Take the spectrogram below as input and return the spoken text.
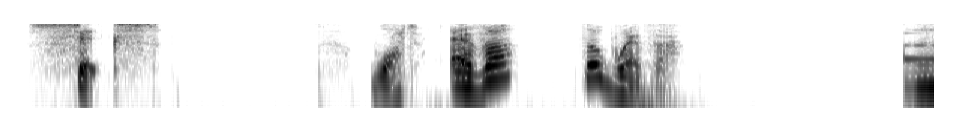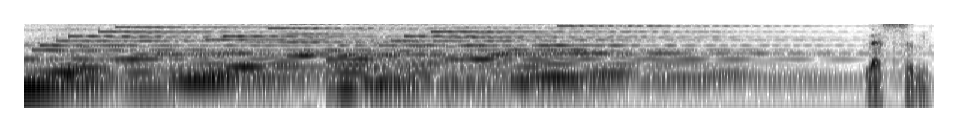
6. Whatever the weather. Lesson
